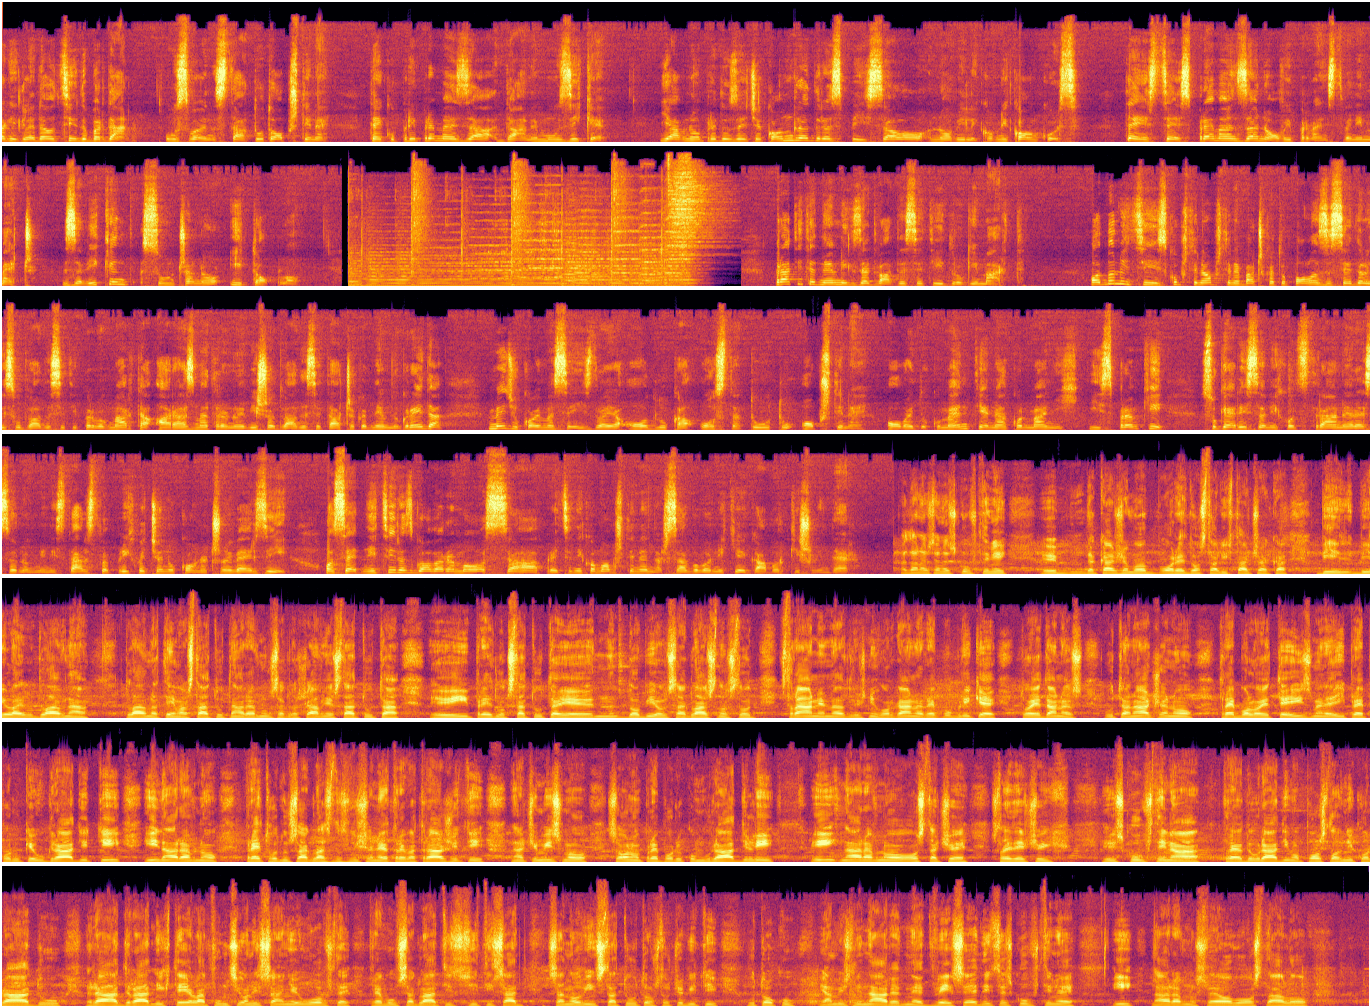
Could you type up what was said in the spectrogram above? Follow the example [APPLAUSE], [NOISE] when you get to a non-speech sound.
Dragi gledalci, dobar dan. Usvojen statut opštine. Teku pripreme za dane muzike. Javno preduzeće Kongrad raspisalo novi likovni konkurs. TSC je spreman za novi prvenstveni meč. Za vikend sunčano i toplo. Pratite dnevnik za 22. mart. Odbornici Skupštine opštine Bačka Topola zasedali su 21. marta, a razmatrano je više od 20 tačaka dnevnog reda, među kojima se izdvaja odluka o statutu opštine. Ovaj dokument je nakon manjih ispravki sugerisanih od strane Resornog ministarstva prihvaćen u konačnoj verziji. O sednici razgovaramo sa predsjednikom opštine, naš sagovornik je Gabor Kišlinder. Pa danas je na Skupštini, e, da kažemo, pored ostalih tačaka, bila je glavna glavna tema statut, naravno usaglašavanje statuta e, i predlog statuta je dobio saglasnost od strane nadležnih organa Republike. To je danas utanačeno. Trebalo je te izmene i preporuke ugraditi i naravno prethodnu saglasnost više ne treba tražiti. Znači mi smo sa onom preporukom uradili i naravno ostaće sljedećih Skupština, treba da uradimo poslovnik o radu, rad radnih tela, funkcionisanje uopšte, treba usaglatiti sad sa novim statutom što će biti u toku, ja mislim, naredne dve sednice Skupštine i naravno sve ovo ostalo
